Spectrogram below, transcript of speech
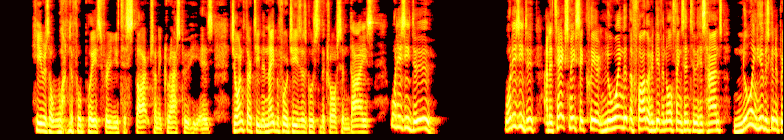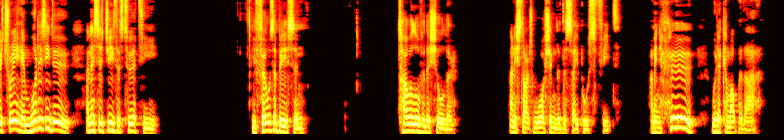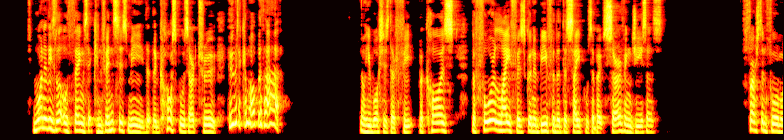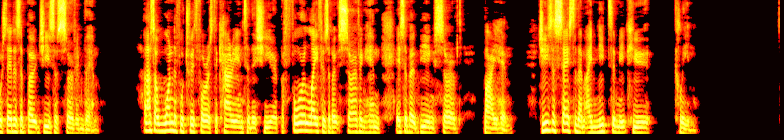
here is a wonderful place for you to start trying to grasp who he is. John 13, the night before Jesus goes to the cross and dies, what does he do? What does he do? And the text makes it clear, knowing that the Father had given all things into his hands, knowing who was going to betray him, what does he do? And this is Jesus to a T. He fills a basin, towel over the shoulder, and he starts washing the disciples' feet. I mean, who would have come up with that? It's one of these little things that convinces me that the Gospels are true. Who would have come up with that? No, he washes their feet because before life is going to be for the disciples about serving Jesus, first and foremost, it is about Jesus serving them. And that's a wonderful truth for us to carry into this year. Before life is about serving Him, it's about being served by Him. Jesus says to them, I need to make you clean.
